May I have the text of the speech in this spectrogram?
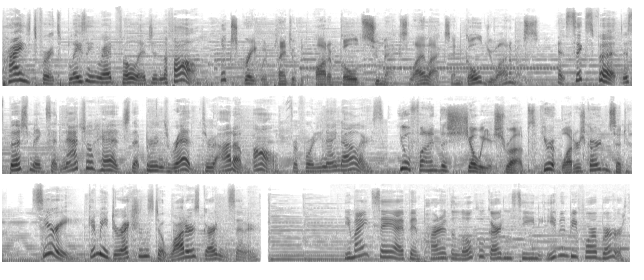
prized for its blazing red foliage in the fall. Looks great when planted with autumn gold sumacs, lilacs, and gold euonymus. At six foot, this bush makes a natural hedge that burns red through autumn, all for $49. You'll find the showiest shrubs here at Waters Garden Center. Siri, give me directions to Waters Garden Center. You might say I've been part of the local garden scene even before birth.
